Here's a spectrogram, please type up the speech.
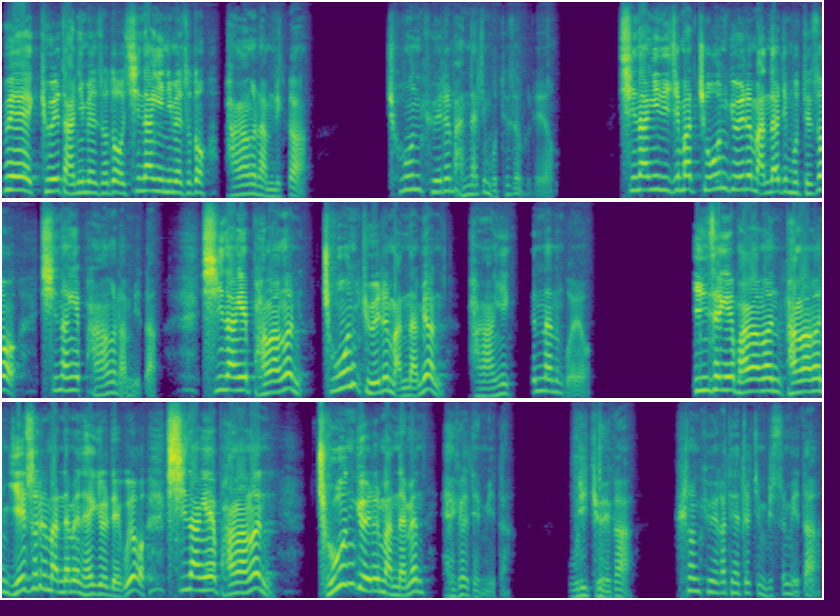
왜 교회 다니면서도 신앙인이면서도 방황을 합니까? 좋은 교회를 만나지 못해서 그래요. 신앙인이지만 좋은 교회를 만나지 못해서 신앙의 방황을 합니다. 신앙의 방황은 좋은 교회를 만나면 방황이 끝나는 거예요. 인생의 방황은 방황은 예수를 만나면 해결되고요. 신앙의 방황은 좋은 교회를 만나면 해결됩니다. 우리 교회가 그런 교회가 되야 될 줄 믿습니다.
